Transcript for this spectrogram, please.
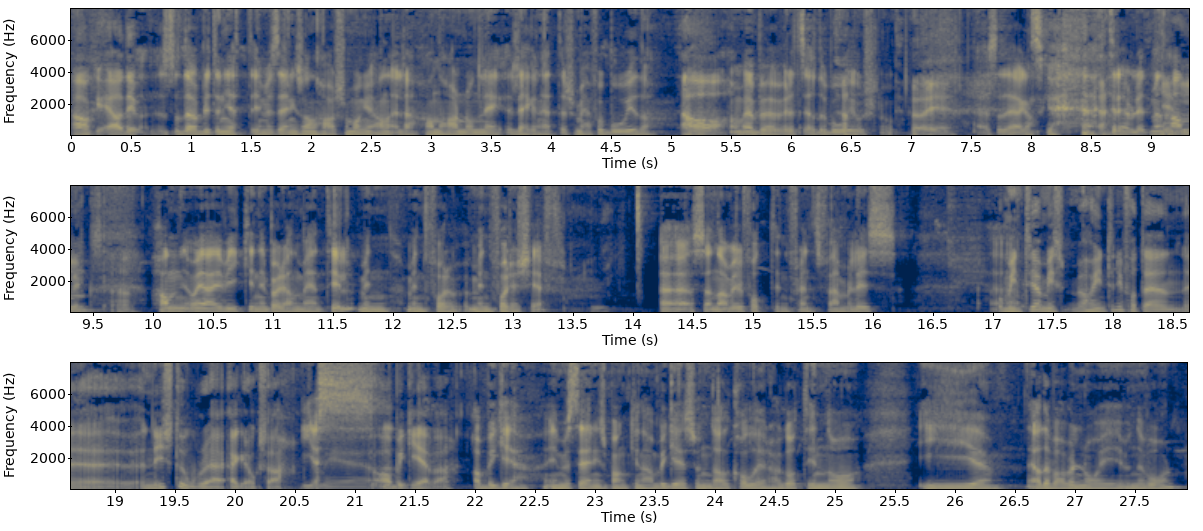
Ja, okej, ja, det, Så det har blivit en jätteinvestering. Så han har så många, han- eller han har någon lä- lägenheter som jag får bo i då. ja. Om jag behöver ett ställe att bo i Oslo. Så det är ganska trevligt. Men han, han och jag gick in i början med en till, min, min, for, min förra chef. Eh, sen har vi fått in Friends Families. Om inte jag miss, har inte ni fått en, eh, en ny stor ägare också? Yes. Med ABG va? ABG, investeringsbanken ABG Sundal Collier har gått in och i, eh, ja det var väl nå i under våren.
